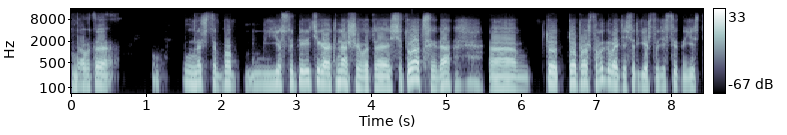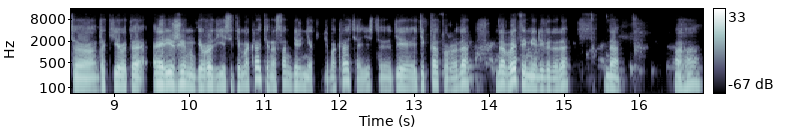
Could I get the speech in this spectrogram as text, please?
Да, вот э, значит, если перейти к нашей вот э, ситуации, да, э, то, то, про что вы говорите, Сергей, что действительно есть такие вот режимы, где вроде есть и демократия, на самом деле нет демократии, а есть диктатура, да? Да, вы это имели в виду, да? Да. Ага.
